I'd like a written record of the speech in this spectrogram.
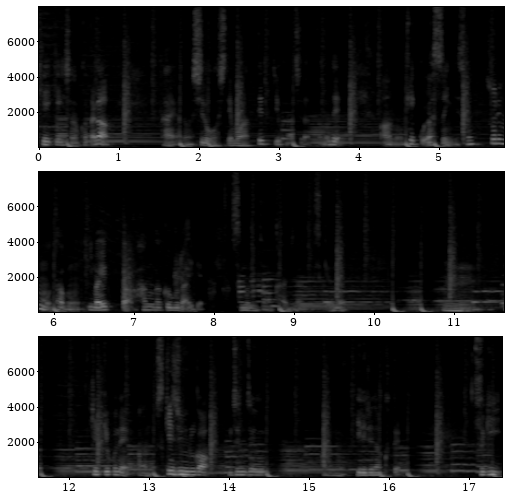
経験者の方が、はい、あの指導してもらってっていう形だったので、あの結構安いんですね。それも多分、今言った半額ぐらいで済むみたいな感じなんですけども、うん、結局ね、あのスケジュールが全然あの入れれなくて、次、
